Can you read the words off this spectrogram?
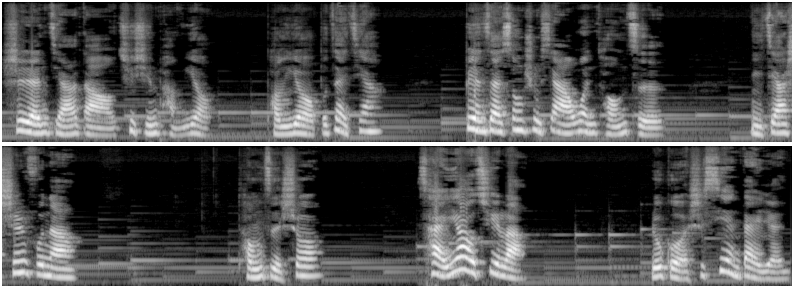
诗人贾岛去寻朋友，朋友不在家，便在松树下问童子：“你家师傅呢？”童子说。采药去了。如果是现代人，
